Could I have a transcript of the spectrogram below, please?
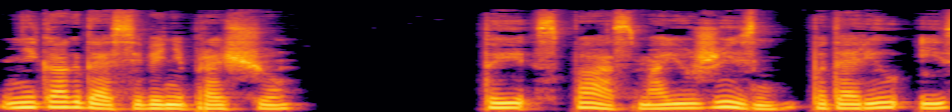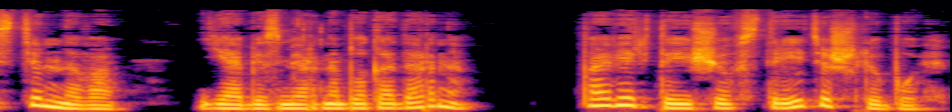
«Никогда себе не прощу». «Ты спас мою жизнь, подарил истинного. Я безмерно благодарна. Поверь, ты еще встретишь любовь».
